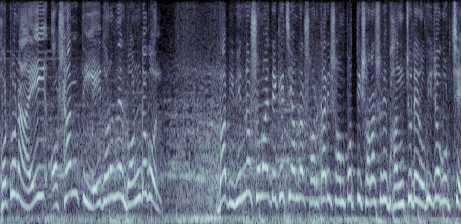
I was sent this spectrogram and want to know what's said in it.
ঘটনা, এই অশান্তি, এই ধরনের গণ্ডগোল, বা বিভিন্ন সময় দেখেছি আমরা সরকারি সম্পত্তি সরাসরি ভাঙচুরের অভিযোগ উঠছে।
